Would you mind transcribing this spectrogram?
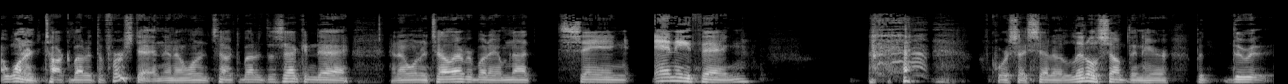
I wanted to talk about it the first day and then I wanted to talk about it the second day and I want to tell everybody I'm not saying anything. of course, I said a little something here, but the,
